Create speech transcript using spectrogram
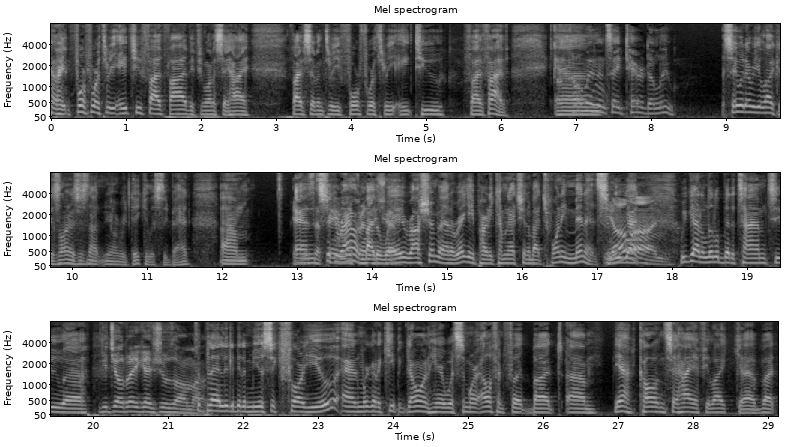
all right, 443-8255 if you want to say hi. 573-443-8255. call in And and say Terra Delou. say whatever you like as long as it's not, you know, ridiculously bad. Um, and stick around, by the family-friendly way. show. Rashamba and a reggae party coming at you in about 20 minutes. So we've, got, we've got a little bit of time to uh, Get your reggae shoes on, to play a little bit of music for you, and we're going to keep it going here with some more Elephant Foot. But um, yeah, call and say hi if you like, uh, but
